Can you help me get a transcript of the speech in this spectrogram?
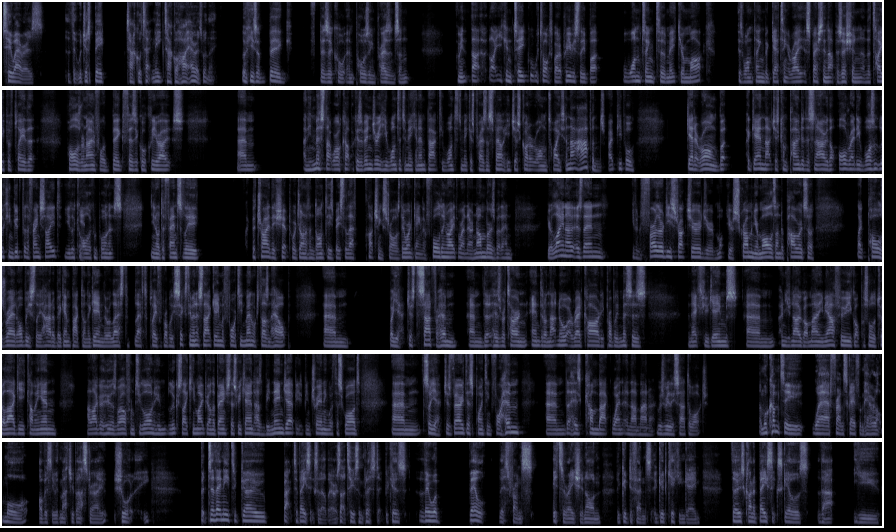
two errors that were just big tackle technique, tackle height errors, weren't they? Look, he's a big, physical, imposing presence, and I mean that like you can take what we talked about it previously, but wanting to make your mark is one thing, but getting it right, especially in that position and the type of play that Paul's renowned for, big physical clear outs. Um, and he missed that World Cup because of injury. He wanted to make an impact. He wanted to make his presence felt. He just got it wrong twice, and that happens, right? People get it wrong, but again, that just compounded the scenario that already wasn't looking good for the French side. You look at yeah. all the components, you know, defensively, the try they shipped where Jonathan Danty's basically left clutching straws. They weren't getting their folding right, they weren't their numbers, but then your line out is then even further destructured. Your your scrum and your maul is underpowered. So, like Paul's red obviously had a big impact on the game. There were less to, left to play for probably 60 minutes of that game with 14 men, which doesn't help. Um, but yeah, just sad for him um, that his return ended on that note. A red card. He probably misses the next few games. Um, and you've now got Manny Meafou, you've got Posolo Tuilagi coming in, Alagahou as well from Toulon, who looks like he might be on the bench this weekend, hasn't been named yet, but he's been training with the squad. Um, so yeah, just very disappointing for him um, that his comeback went in that manner. It was really sad to watch. And we'll come to where France go from here a lot more, obviously with Mathieu Bastareaud shortly. But do they need to go back to basics a little bit, or is that too simplistic? Because they were built this France iteration on a good defense, a good kicking game, those kind of basic skills that you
